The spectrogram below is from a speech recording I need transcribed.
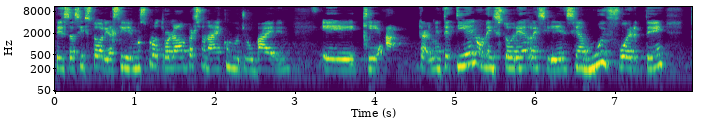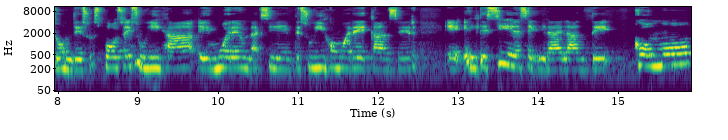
de esas historias. Si vemos por otro lado un personaje como Joe Biden, eh, que realmente tiene una historia de resiliencia muy fuerte, donde su esposa y su hija eh, mueren en un accidente, su hijo muere de cáncer, eh, él decide seguir adelante. ¿Cómo,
